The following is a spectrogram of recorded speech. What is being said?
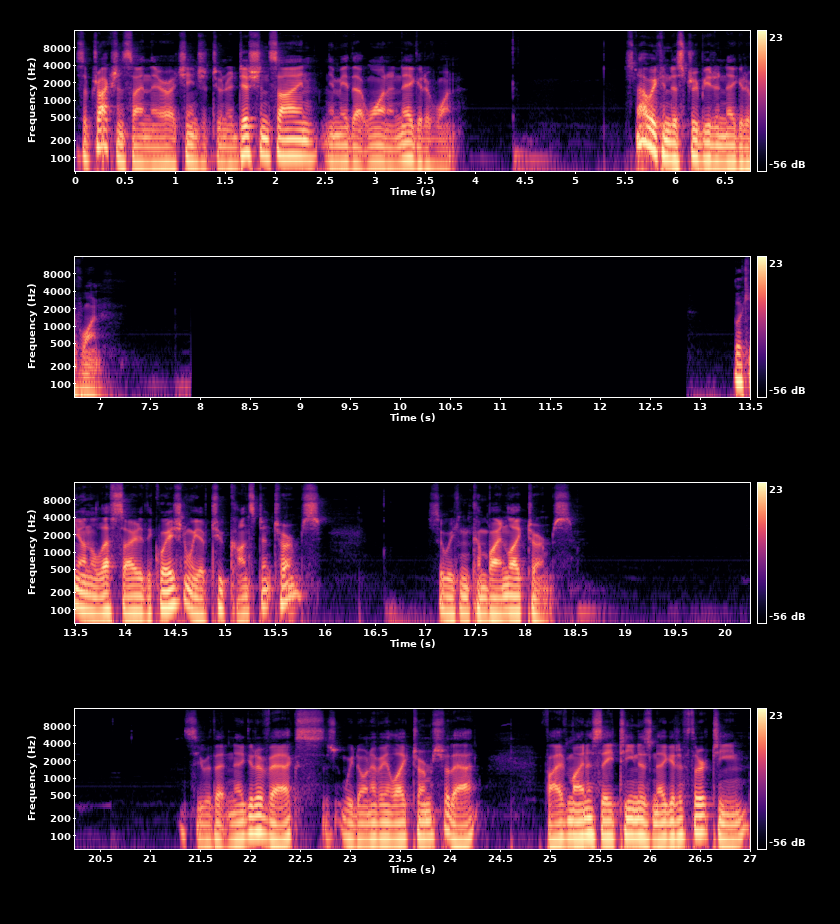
a subtraction sign there, I changed it to an addition sign and made that 1 a negative 1. So now we can distribute a negative 1. Looking on the left side of the equation, we have two constant terms. So we can combine like terms. Let's see with that negative x, we don't have any like terms for that. 5 minus 18 is negative 13.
